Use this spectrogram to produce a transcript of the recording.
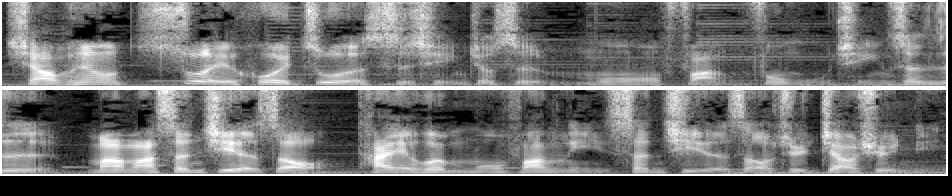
小朋友最会做的事情就是模仿父母亲，甚至妈妈生气的时候，他也会模仿你生气的时候去教训你。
